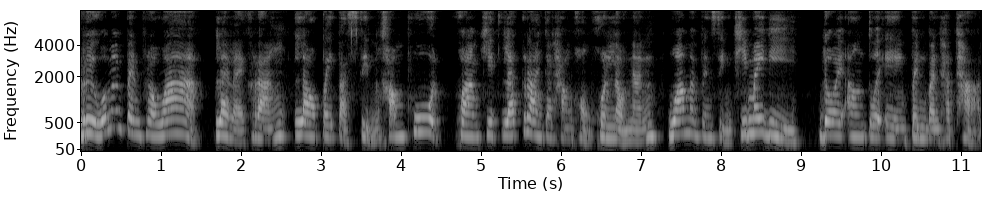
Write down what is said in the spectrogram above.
หรือว่ามันเป็นเพราะว่าหลาย ๆ ครั้งเราไปตัดสินคำพูด ความคิดและการกระทำของคนเหล่านั้น ว่ามันเป็นสิ่งที่ไม่ดี โดยเอาตัวเองเป็นบรรทัดฐาน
